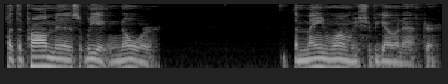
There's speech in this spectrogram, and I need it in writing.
But the problem is we ignore the main one we should be going after,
